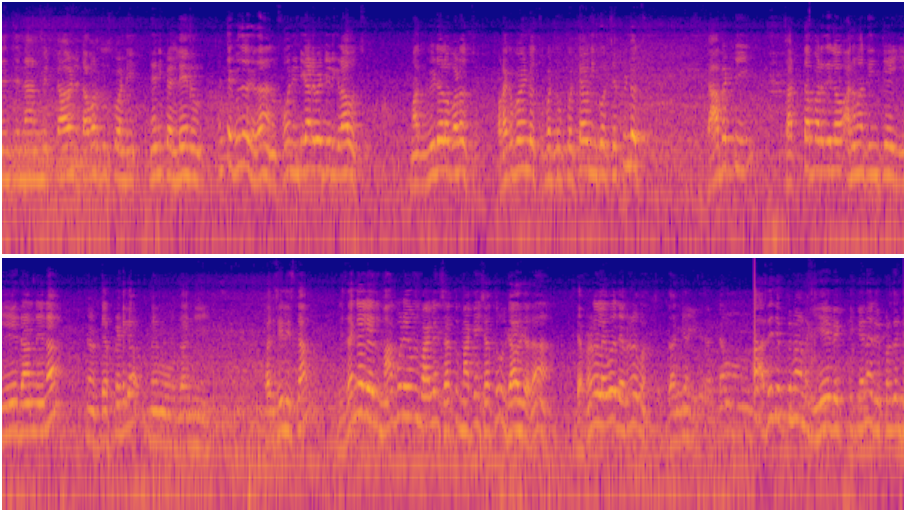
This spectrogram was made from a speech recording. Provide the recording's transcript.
నేను తిన్నాను మీకు కాబట్టి టవర్ చూసుకోండి నేను ఇక్కడ లేను. అంటే కుదరదు కదా ఫోన్ ఇంటికాడ పెట్టి ఇక్కడికి రావచ్చు. మాకు వీడియోలో పడవచ్చు పడకపోయిండొచ్చు బట్ నువ్వు కొట్టావు ఇంకోటి చెప్పిండొచ్చు. కాబట్టి చట్ట పరిధిలో అనుమతించే ఏ దాన్నైనా మేము డెఫినెట్గా మేము దాన్ని పరిశీలిస్తాం. నిజంగా లేదు మాకు కూడా ఏమి వాళ్ళేం శత్రు మాకేం శత్రువులు కాదు కదా. డెఫినెట్గా లేకపోతే డెఫినెట్గా పంపించు దానికి అదే చెప్తున్నాను ఏ వ్యక్తికైనా రిప్రజెంట్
